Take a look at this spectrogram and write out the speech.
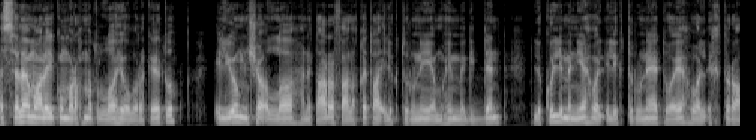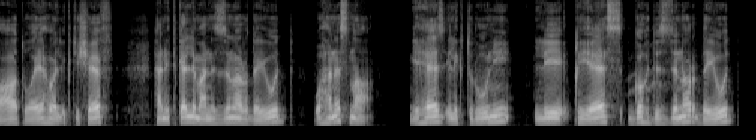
السلام عليكم ورحمة الله وبركاته. اليوم إن شاء الله هنتعرف على قطعة إلكترونية مهمة جدا لكل من يهوى الإلكترونات ويهوى الاختراعات ويهوى الاكتشاف. هنتكلم عن ال Zener diode وهنصنع جهاز إلكتروني لقياس جهد ال Zener diode.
